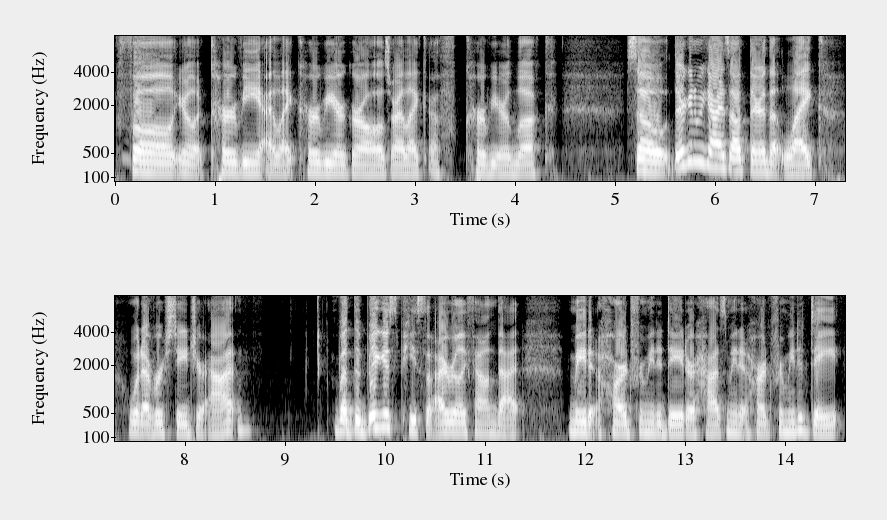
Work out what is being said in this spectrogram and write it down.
full, you'll look curvy. I like curvier girls or I like a curvier look. So, there are going to be guys out there that like whatever stage you're at. But the biggest piece that I really found that made it hard for me to date or has made it hard for me to date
